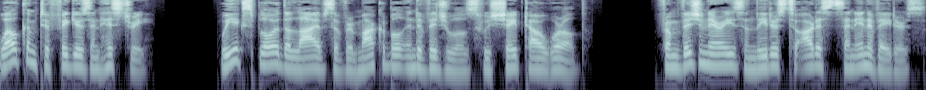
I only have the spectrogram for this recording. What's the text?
Welcome to Figures in History. We explore the lives of remarkable individuals who shaped our world. From visionaries and leaders to artists and innovators,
